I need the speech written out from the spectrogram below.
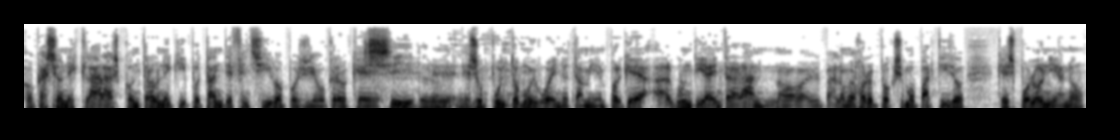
ocasiones claras contra un equipo tan defensivo, pues yo creo que eh, es un punto muy bueno también, porque algún día entrarán, ¿no? a lo mejor el próximo partido, que es Polonia, ¿no?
